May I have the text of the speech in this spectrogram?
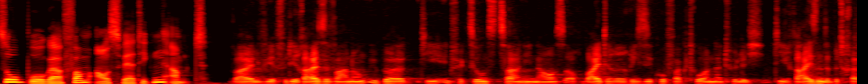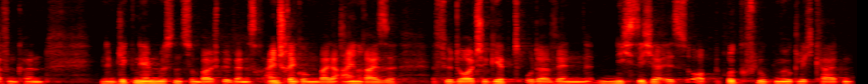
so Burger vom Auswärtigen Amt. Weil wir für die Reisewarnung über die Infektionszahlen hinaus auch weitere Risikofaktoren natürlich die Reisende betreffen können in den Blick nehmen müssen, zum Beispiel wenn es Einschränkungen bei der Einreise für Deutsche gibt oder wenn nicht sicher ist, ob Rückflugmöglichkeiten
